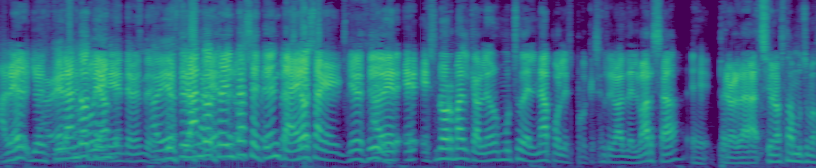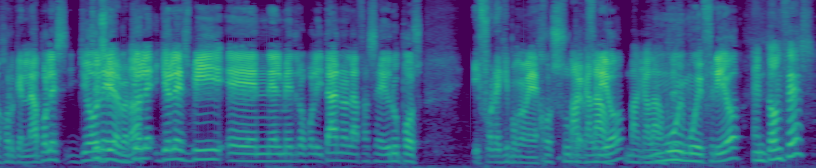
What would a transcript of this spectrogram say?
A ver, yo estoy dando, no, 30, evidentemente. yo estoy dando Está bien, pero- 30-70, pero- ¿eh? O sea, que quiero decir... A ver, es normal que hablemos mucho del Nápoles porque es el rival del Barça, eh, pero la Lazio no está mucho mejor que el Nápoles. Yo, Sí, le- sí, yo, le- yo les vi en el Metropolitano en la fase de grupos y fue un equipo que me dejó súper frío. bacalao. Muy, muy frío. Entonces,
